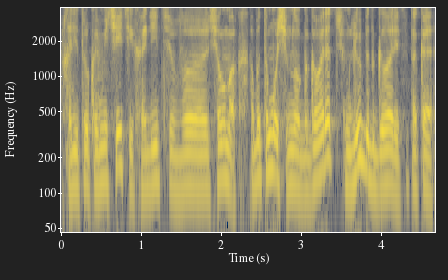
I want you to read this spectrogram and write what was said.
ходить только в мечети и ходить в челомах. Об этом очень много говорят, очень любят говорить. Это такая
